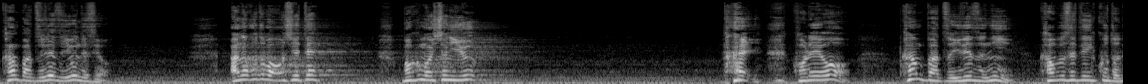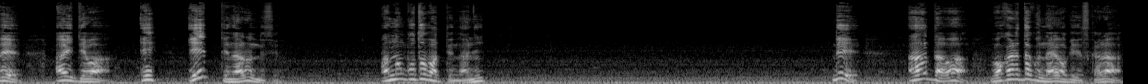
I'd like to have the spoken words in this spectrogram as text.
間髪入れず言うんですよ。あの言葉を教えて。僕も一緒に言う。はい。これを間髪入れずにかぶせていくことで相手はええ？ってなるんですよ。あの言葉って何？であなたは別れたくないわけですから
